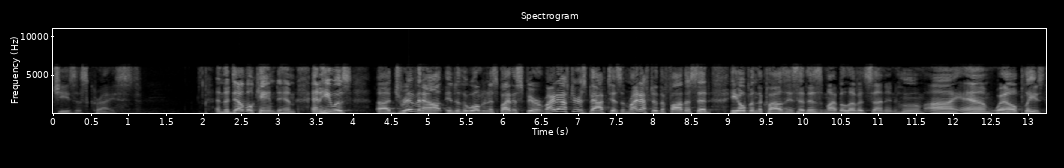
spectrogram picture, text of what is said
Jesus Christ. And the devil came to him, and he was uh, driven out into the wilderness by the Spirit right after his baptism, right after the Father said, He opened the clouds and he said, This is my beloved Son in whom I am well pleased.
